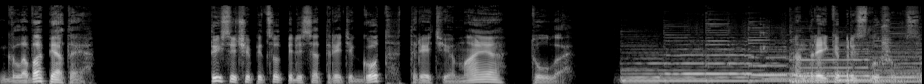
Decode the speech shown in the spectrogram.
Глава пятая. 1553 год, 3 мая, Тула. Андрейка прислушался.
